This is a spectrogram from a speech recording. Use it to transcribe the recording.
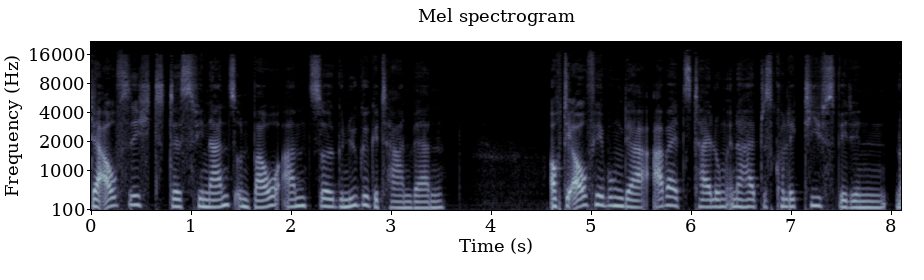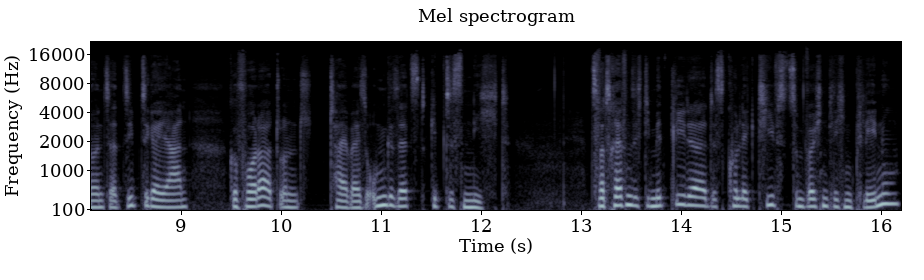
der Aufsicht des Finanz- und Bauamts soll Genüge getan werden. Auch die Aufhebung der Arbeitsteilung innerhalb des Kollektivs wie den 1970er Jahren gefordert und teilweise umgesetzt gibt es nicht. Zwar treffen sich die Mitglieder des Kollektivs zum wöchentlichen Plenum,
